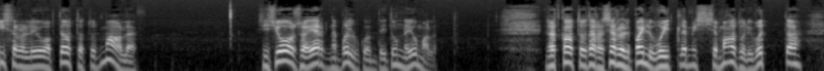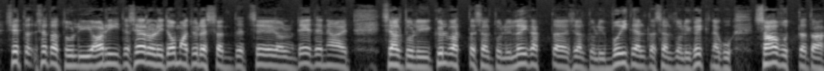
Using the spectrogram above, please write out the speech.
Iisrael jõuab tõotatud maale, siis Joosa järgne põlvkond ei tunne Jumalat. Nad kaotavad ära, seal oli palju võitlemist, see maa tuli võtta, seda, seda tuli harida, seal olid omad ülesanded, see ei olnud Edeni-aed, seal tuli külvata, seal tuli lõigata, seal tuli võidelda, seal tuli kõik nagu saavutada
